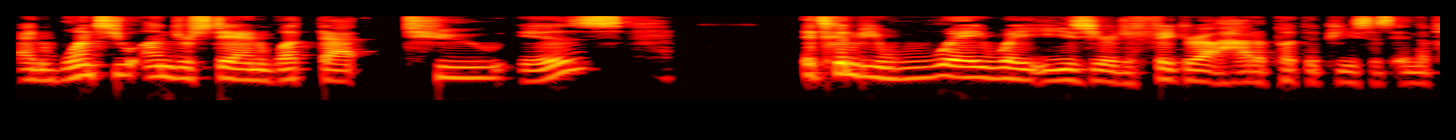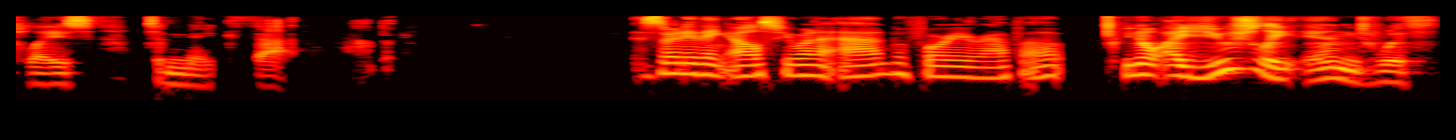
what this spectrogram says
and once you understand what that to is it's going to be way way easier to figure out how to put the pieces into place to make that is there anything else you want to add before we wrap up you know i usually end with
